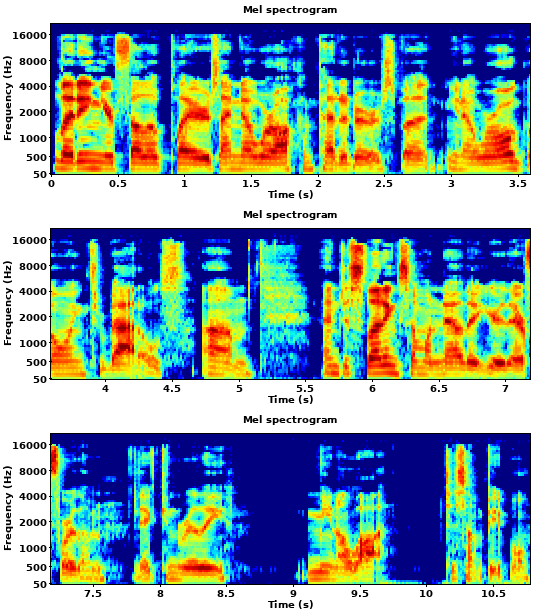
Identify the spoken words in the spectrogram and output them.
letting your fellow players, I know we're all competitors, but you know, we're all going through battles. Um, and just letting someone know that you're there for them, it can really mean a lot to some people.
